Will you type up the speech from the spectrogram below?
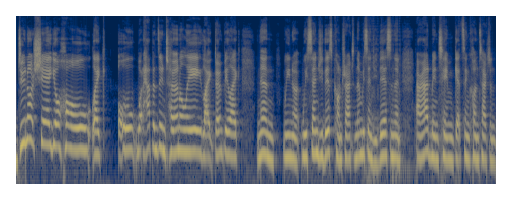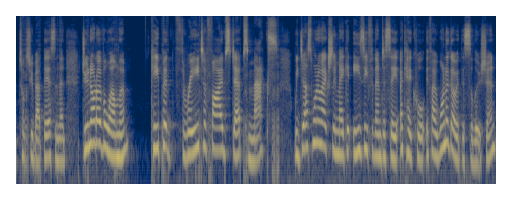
Do not share your whole, like, all what happens internally. Like, don't be like, and then we know we send you this contract, and then we send you this, and then our admin team gets in contact and talks to you about this, and then do not overwhelm them. Keep it three to five steps max. We just want to actually make it easy for them to see, okay, cool. If I want to go with this solution,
